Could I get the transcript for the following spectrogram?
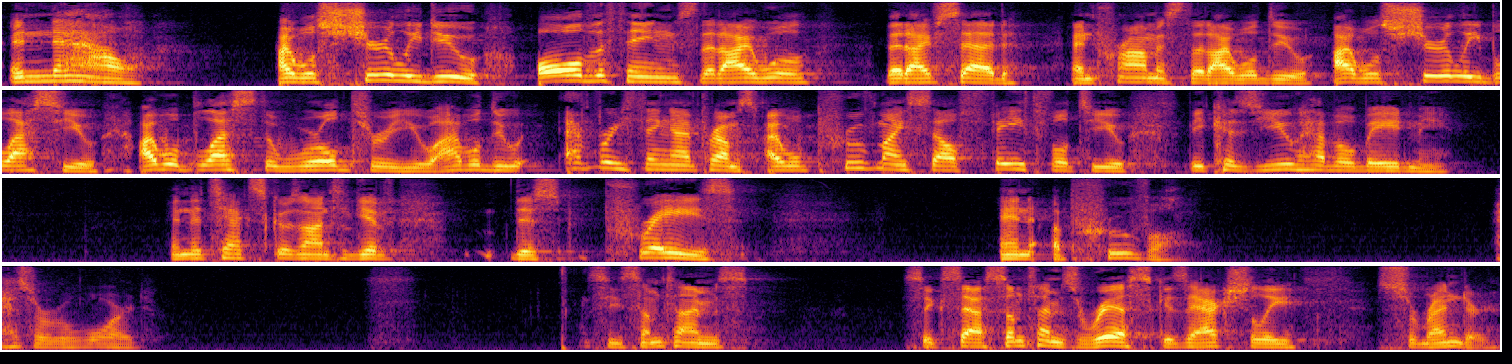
And now I will surely do all the things that I will that I've said and promised that I will do. I will surely bless you. I will bless the world through you. I will do everything I promised. I will prove myself faithful to you because you have obeyed me. And the text goes on to give this praise and approval as a reward. See, sometimes success, sometimes risk is actually surrender.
